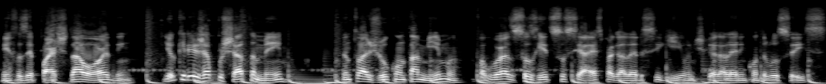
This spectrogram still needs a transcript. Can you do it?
Venha fazer parte da Ordem. E eu queria já puxar também tanto a Ju quanto a Mima, por favor, as suas redes sociais pra galera seguir, onde que a galera encontra vocês.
